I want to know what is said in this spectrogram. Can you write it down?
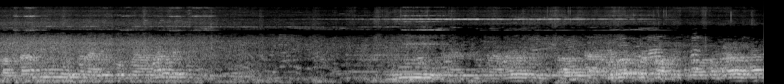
ขอทราบที่ขณะที่ผมมาว่าเป็นนี่ขณะที่ผมมาว่าเป็นสองสามรถประกอบสองสามรถท่าน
